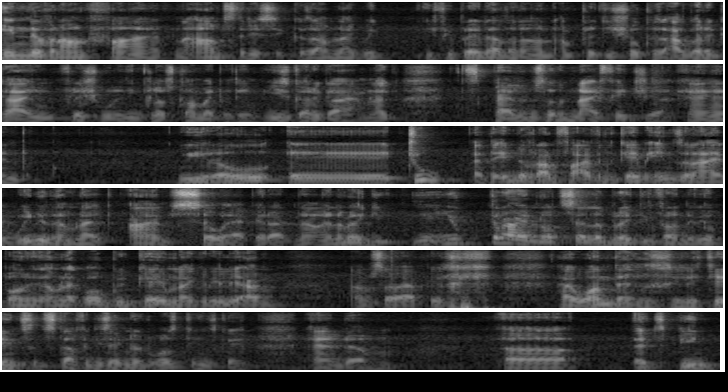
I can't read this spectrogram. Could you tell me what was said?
end of round five. Now I'm stressing because I'm like we if we play another round, I'm pretty sure because I've got a guy in flesh wounded in close combat with him. He's got a guy. I'm like, it's balanced on a knife edge here, and we roll a two at the end of round five and the game ends and I win and I'm like I'm so happy right now. And I'm like you, you try not celebrate in front of your opponent. I'm like oh good game. Like really I'm I'm so happy. Like I won that. It was really tense and stuff. And he's like no it was a tense game. And um uh it's been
